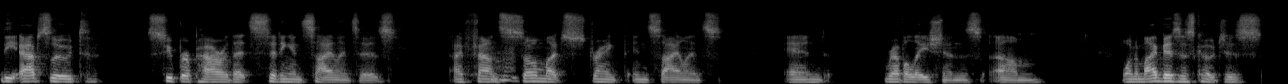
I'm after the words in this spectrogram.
the absolute superpower that sitting in silence is. I've found mm-hmm. so much strength in silence and revelations. Um, one of my business coaches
